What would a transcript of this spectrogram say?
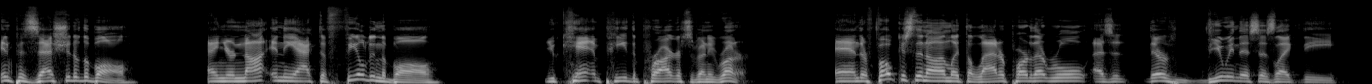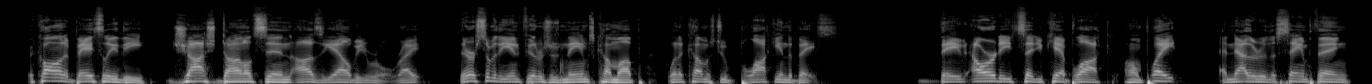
in possession of the ball and you're not in the act of fielding the ball, you can't impede the progress of any runner and they're focusing on like the latter part of that rule as it they're viewing this as like the they're calling it basically the Josh Donaldson Ozzy Albies rule, right? There are some of the infielders whose names come up when it comes to blocking the base. They've already said you can't block home plate, and now they're doing the same thing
